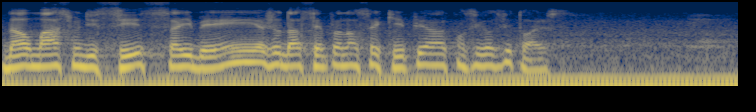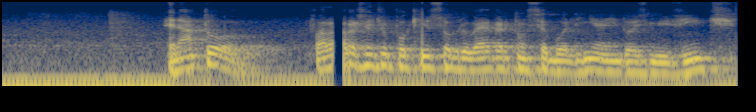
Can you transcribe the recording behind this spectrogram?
dar o máximo de si, sair bem e ajudar sempre a nossa equipe a conseguir as vitórias. Renato, fala pra gente um pouquinho sobre o Everton Cebolinha em 2020.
